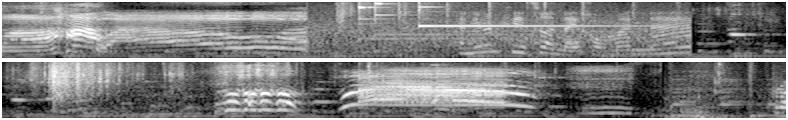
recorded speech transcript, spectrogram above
ว้าวว้าว อันนี้มันคือส่วนไหนของมันนะ โปร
